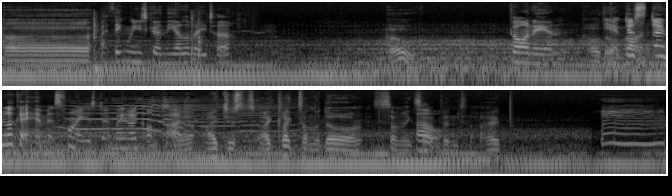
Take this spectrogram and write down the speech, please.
uh. I think we need to go in the elevator. Oh. Go on, Ian. Hold Yeah, on. go Just don't look at him. It's fine. Just don't make eye contact. Yeah, I just I clicked on the door. Something's Oh. happened. I hope. Mm.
